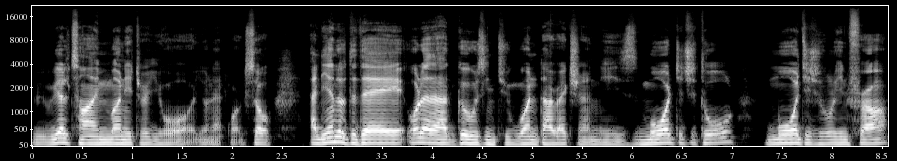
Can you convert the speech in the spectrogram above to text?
real time monitor your, your network. So at the end of the day, all of that goes into one direction is more digital, more digital infra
